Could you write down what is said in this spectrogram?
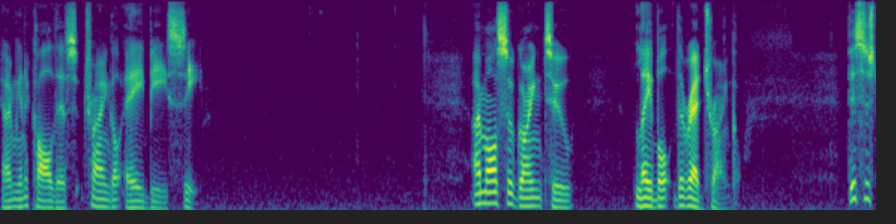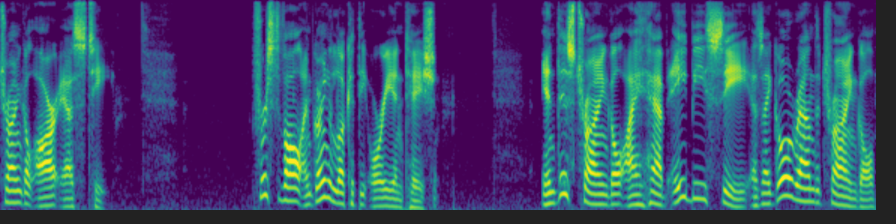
and I'm going to call this triangle ABC. I'm also going to label the red triangle. This is triangle RST. First of all, I'm going to look at the orientation. In this triangle, I have ABC. As I go around the triangle,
